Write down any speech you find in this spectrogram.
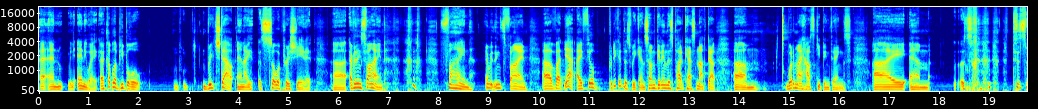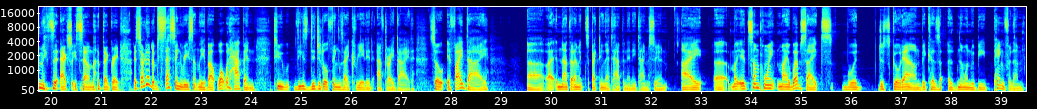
And anyway, a couple of people reached out, and I so appreciate it. Uh, everything's fine. fine. Everything's fine. Uh, but yeah, I feel pretty good this weekend. So I'm getting this podcast knocked out. Um, what are my housekeeping things? I am. this makes it actually sound not that great. I started obsessing recently about what would happen to these digital things I created after I died. So if I die, uh, not that I'm expecting that to happen anytime soon, I uh, at some point my websites would just go down because uh, no one would be paying for them.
